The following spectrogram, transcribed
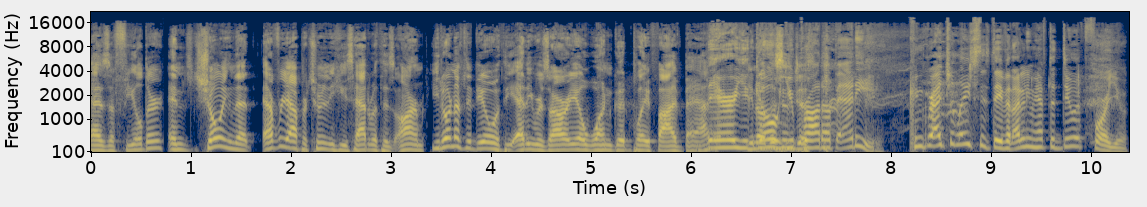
as a fielder and showing that every opportunity he's had with his arm, you don't have to deal with the Eddie Rosario one good play, five bad. There you, you know, go. You just... brought up Eddie. Congratulations, David. I didn't even have to do it for you.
